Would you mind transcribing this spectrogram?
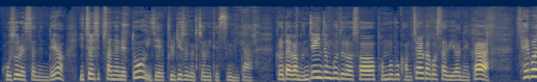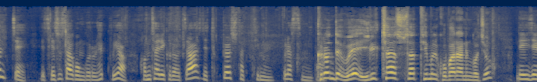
고소를 했었는데요. 2014년에 또 이제 불기소 결정이 됐습니다. 그러다가 문재인 정부 들어서 법무부 검찰과거사위원회가 세 번째 재수사 공고를 했고요. 검찰이 그러자 이제 특별수사팀을 꾸렸습니다. 그런데 왜 1차 수사팀을 고발하는 거죠? 네, 이제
